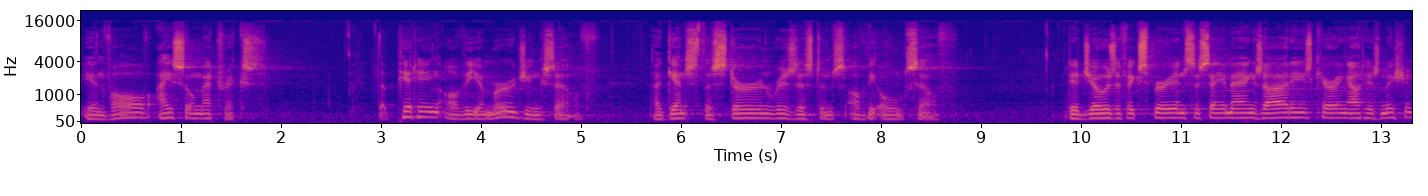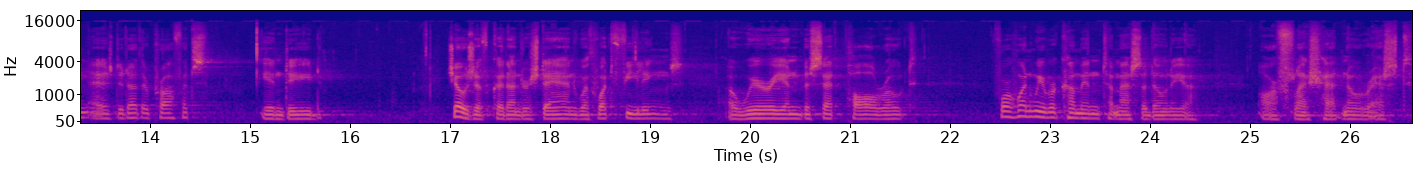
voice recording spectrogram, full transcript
involve isometrics, the pitting of the emerging self against the stern resistance of the old self. Did Joseph experience the same anxieties carrying out his mission as did other prophets? Indeed. Joseph could understand with what feelings a weary and beset Paul wrote, For when we were come into Macedonia, our flesh had no rest,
